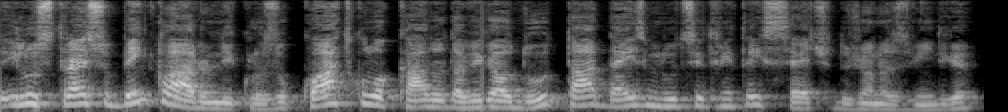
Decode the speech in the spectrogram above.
ilustrar isso bem claro, Nicolas. O quarto colocado, Davi Galdu, está a 10 minutos e 37 do Jonas Vindiger.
